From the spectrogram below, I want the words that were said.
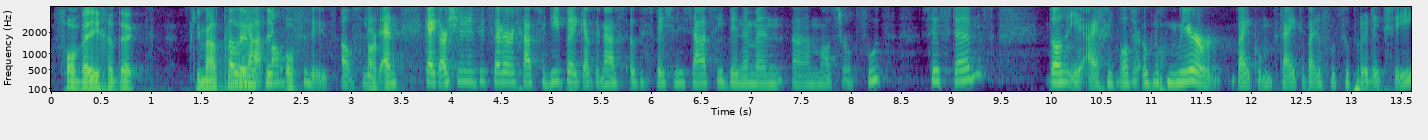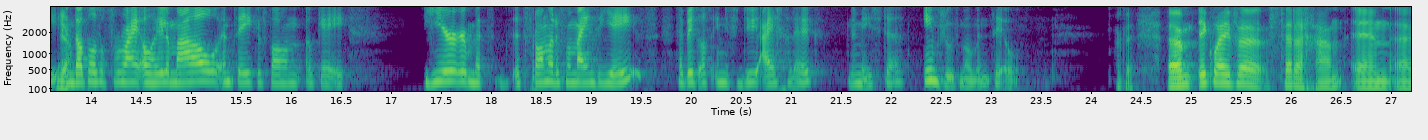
vanwege de klimaatproblematiek? Oh ja, absoluut. absoluut. En kijk, als je er natuurlijk verder gaat verdiepen, ik heb daarnaast ook een specialisatie binnen mijn uh, Master of Food Systems. Dan zie je eigenlijk wat er ook nog meer bij komt kijken bij de voedselproductie. En dat was voor mij al helemaal een teken van: oké, hier met het veranderen van mijn dieet heb ik als individu eigenlijk de meeste invloed momenteel. Oké, ehm, ik wil even verder gaan en uh,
